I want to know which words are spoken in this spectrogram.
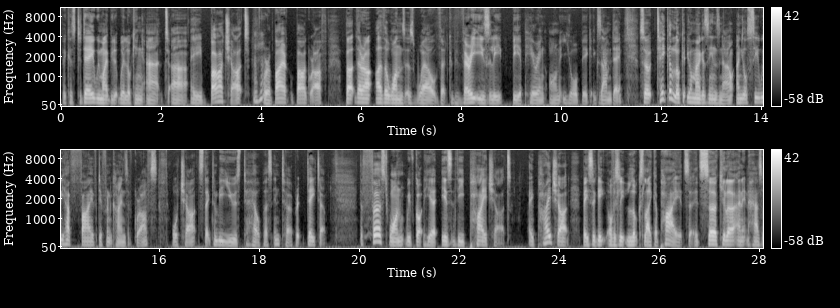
Because today we might be we're looking at uh, a bar chart mm -hmm. or a bar, bar graph, but there are other ones as well that could very easily be appearing on your big exam day. So take a look at your magazines now, and you'll see we have five different kinds of graphs or charts that can be used to help us interpret data. The first one we've got here is the pie chart. A pie chart basically obviously looks like a pie. It's it's circular and it has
